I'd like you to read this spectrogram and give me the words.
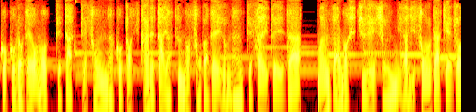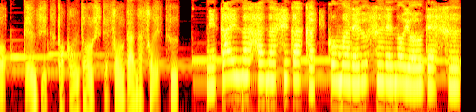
心で思ってたってそんなこと惹かれた奴のそばで言うなんて最低だ。漫画のシチュエーションにありそうだけど、現実と混同してそうだなそいつ。みたいな話が書き込まれるスレのようです。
